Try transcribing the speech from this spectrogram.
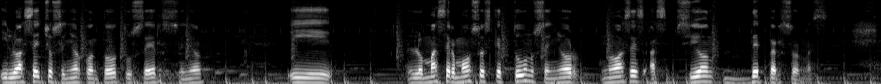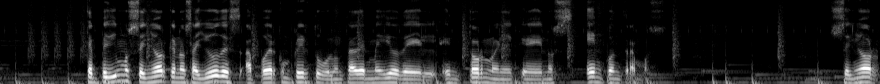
y lo has hecho Señor con todo tu ser Señor. Y lo más hermoso es que tú Señor no haces acepción de personas te pedimos, Señor, que nos ayudes a poder cumplir tu voluntad en medio del entorno en el que nos encontramos. Señor,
